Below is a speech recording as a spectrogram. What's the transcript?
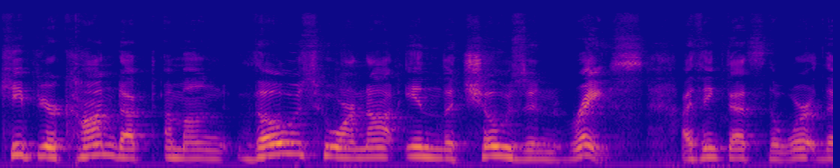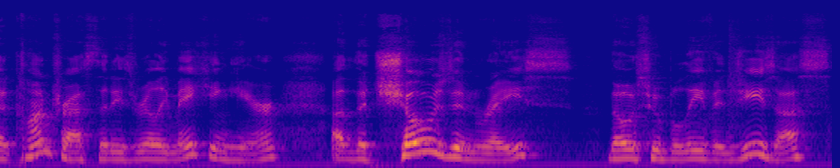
keep your conduct among those who are not in the chosen race. I think that's the word, the contrast that he's really making here. Uh, the chosen race, those who believe in Jesus,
